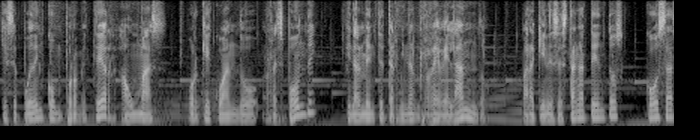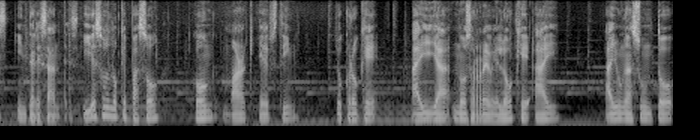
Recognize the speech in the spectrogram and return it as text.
que se pueden comprometer aún más porque cuando responden, finalmente terminan revelando para quienes están atentos cosas interesantes. Y eso es lo que pasó con Mark Epstein. Yo creo que ahí ya nos reveló que hay, hay un asunto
